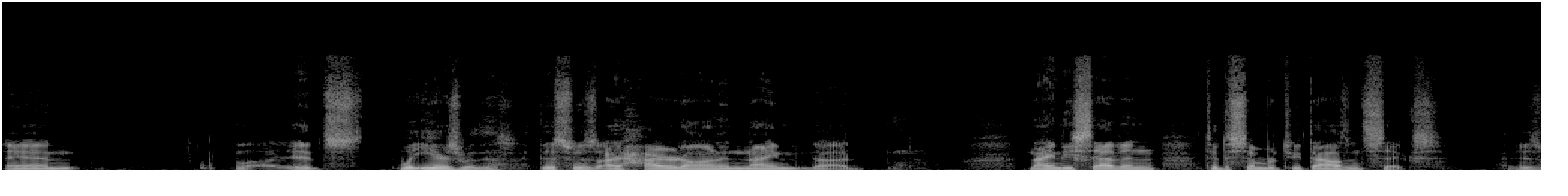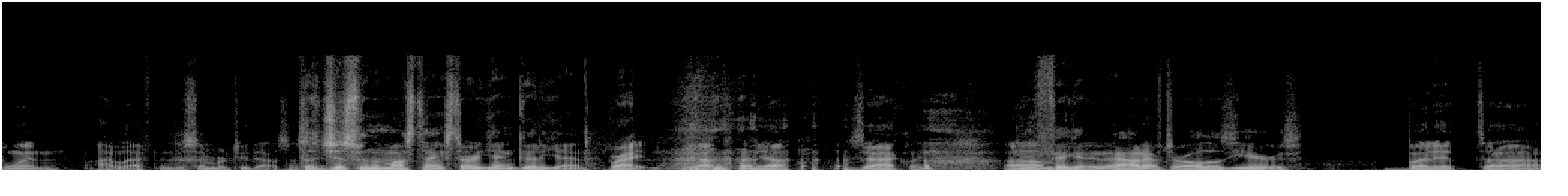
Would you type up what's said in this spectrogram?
and it's What years were this? this was I hired on in nine, uh, 97 to December 2006 is when I left in December 2006. So just when the Mustang started getting good again, right. Yeah. Yeah. exactly. they figured it out after all those years. But it, uh,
